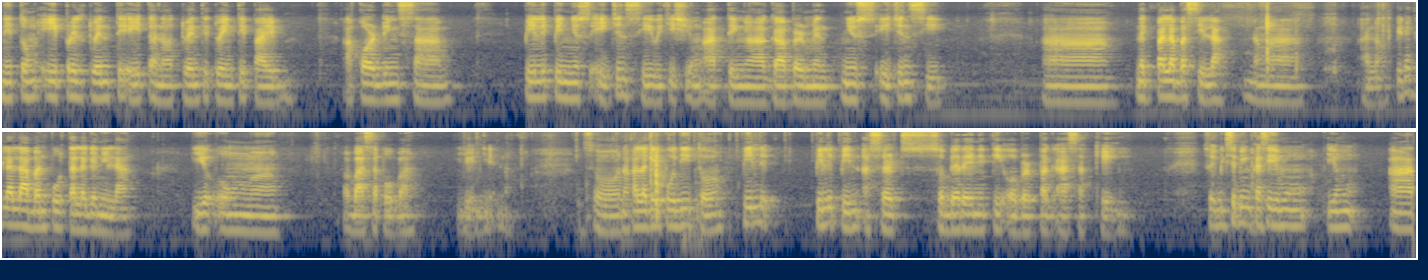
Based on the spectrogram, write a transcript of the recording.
nitong April 28 ano 2025 according sa Philippine News Agency which is yung ating ah, government news agency ah, nagpalabas sila ng ah, ano pinaglalaban po talaga nila yung ah, pabasa po ba yun yun no? so nakalagay po dito Pili- Philippine asserts sovereignty over Pag-asa K so ibig sabihin kasi yung yung uh,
